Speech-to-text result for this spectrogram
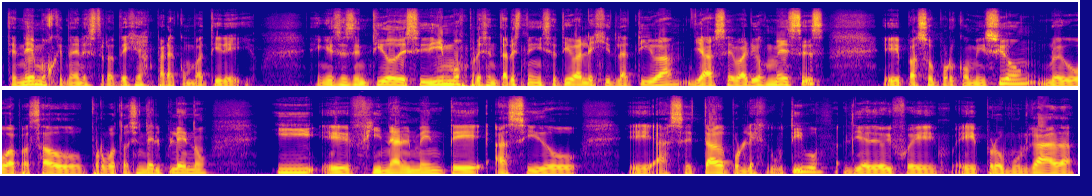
tenemos que tener estrategias para combatir ello. En ese sentido decidimos presentar esta iniciativa legislativa ya hace varios meses, eh, pasó por comisión, luego ha pasado por votación del Pleno y eh, finalmente ha sido eh, aceptado por el Ejecutivo. El día de hoy fue promulgada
